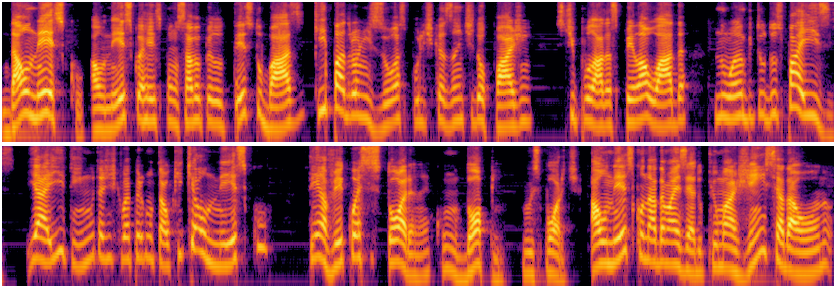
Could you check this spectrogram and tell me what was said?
da Unesco. A Unesco é responsável pelo texto base que padronizou as políticas antidopagem estipuladas pela UADA no âmbito dos países. E aí tem muita gente que vai perguntar o que, que a Unesco tem a ver com essa história, né, com o doping no esporte. A Unesco nada mais é do que uma agência da ONU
